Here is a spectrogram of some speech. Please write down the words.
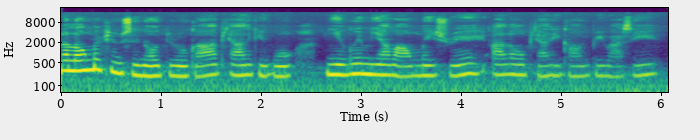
နှလုံးမဖြူစင်သောသူတို့ကဖျားခင်ကိုမြင်ခွင့်မရပါအောင်မိတ်ဆွေအားလုံးဖျားခင်ကောင်းပြပါစေ။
